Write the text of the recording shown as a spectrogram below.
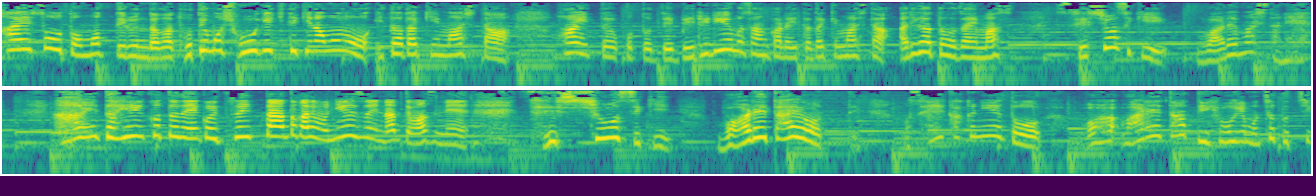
返そうと思ってるんだが、とても衝撃的なものをいただきました。はい、ということで、ベルリウムさんからいただきました。ありがとうございます。殺生石割れましたね。はい、ということで、これツイッターとかでもニュースになってますね。殺生石割れたよって。もう正確に言うと、割れたっていう表現もちょっと違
